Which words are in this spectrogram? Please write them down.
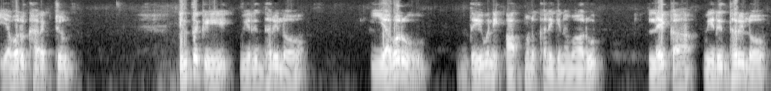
ఎవరు కరెక్టు? ఇంతకీ వీరిద్దరిలో ఎవరు దేవుని ఆత్మను కలిగిన వారు? లేక వీరిద్దరిలో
